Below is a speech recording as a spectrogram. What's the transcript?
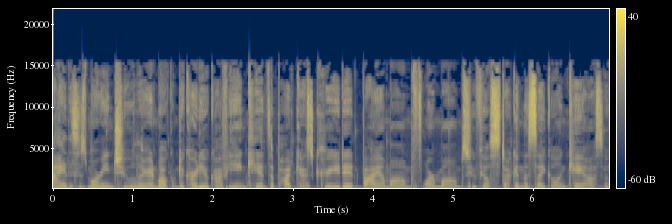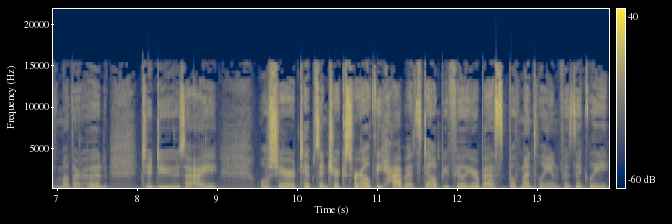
Hi, this is Maureen Schuler, and welcome to Cardio Coffee and Kids, a podcast created by a mom for moms who feel stuck in the cycle and chaos of motherhood to dos. I will share tips and tricks for healthy habits to help you feel your best both mentally and physically.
